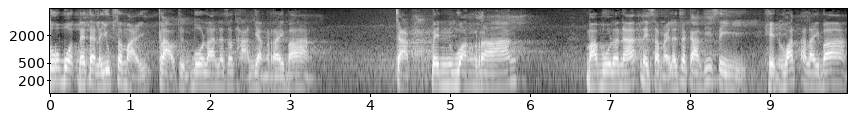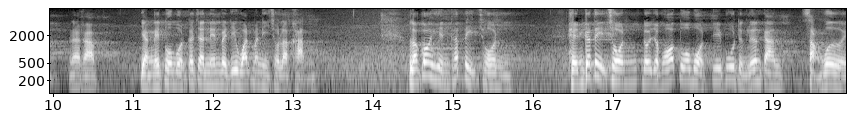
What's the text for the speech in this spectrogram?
ตัวบทในแต่ละยุคสมัยกล่าวถึงโบราณสถานอย่างไรบ้าง จากเป็นวังร้าง มาบูรณะในสมัยรัชกาลที่ 4 เห็นวัดอะไรบ้างนะครับ อย่างในตัวบทก็จะเน้นไปที่วัดมณีชลขันธ์แล้วก็เห็นคติชน เห็นคติชนโดยเฉพาะตัวบทที่พูดถึงเรื่องการสังเวย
